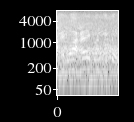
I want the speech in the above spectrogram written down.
واحد واحد وانت تو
